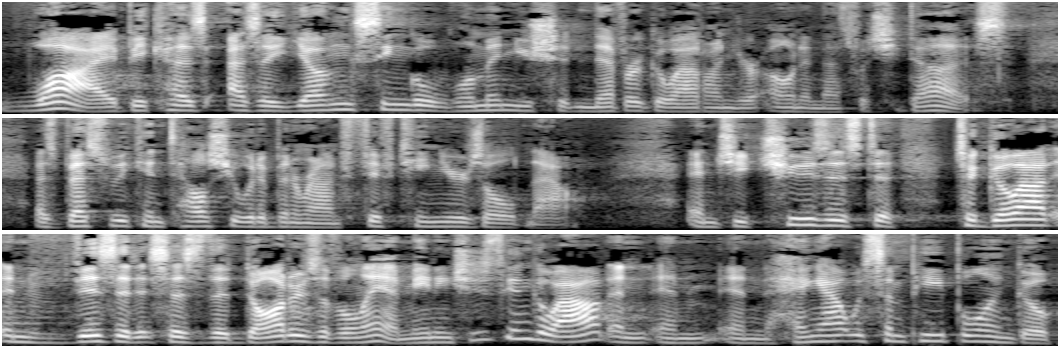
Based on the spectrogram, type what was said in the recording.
Why? Because as a young single woman, you should never go out on your own, and that's what she does. As best we can tell, she would have been around 15 years old now and she chooses to, to go out and visit, it says, the daughters of the land, meaning she's going to go out and, and, and hang out with some people and go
